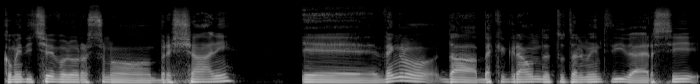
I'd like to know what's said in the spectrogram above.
come dicevo, loro sono bresciani e vengono da background totalmente diversi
